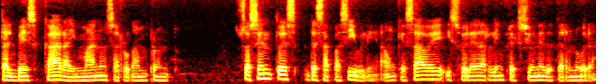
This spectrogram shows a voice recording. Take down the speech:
tal vez cara y manos se arrugan pronto. Su acento es desapacible, aunque sabe y suele darle inflexiones de ternura.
